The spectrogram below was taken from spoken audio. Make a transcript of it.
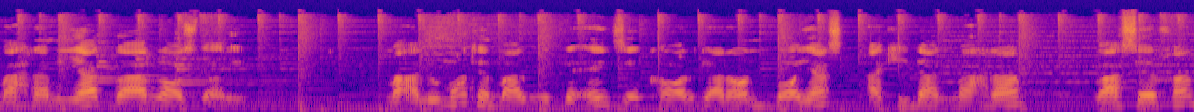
محرمیت و رازداری معلومات مربوط به ایدز کارگران بایست اکیدا محرم و صرفا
